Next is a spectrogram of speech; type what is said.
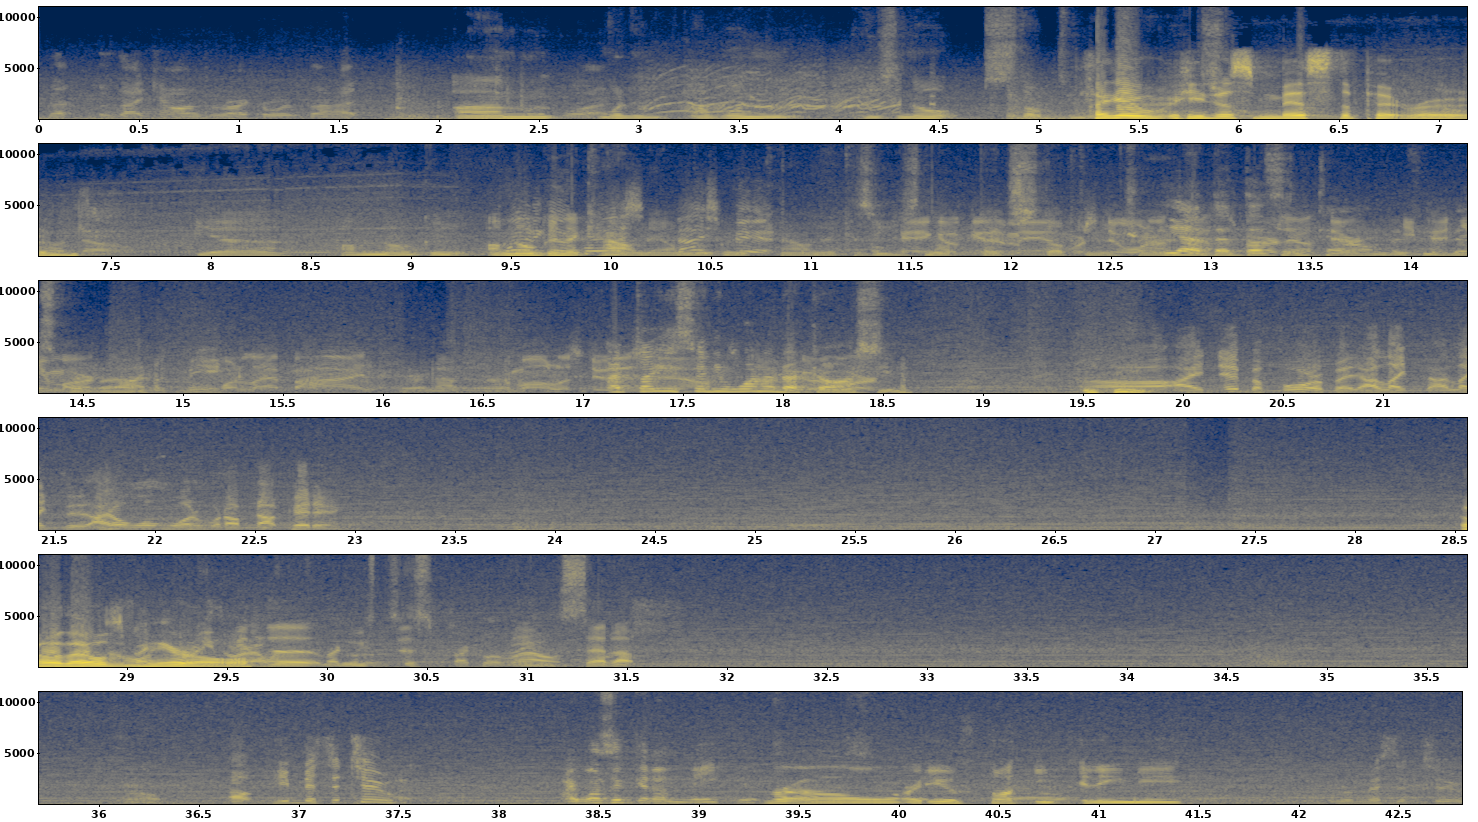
That, does that count as a record or was that? Um, What? wouldn't I wouldn't? He's not stopped. In I think it, he just missed the pit road. Oh, Yeah, I'm not gonna. I'm not gonna count it. I'm not gonna count it because he's not dead stuck in the track. Yeah, that doesn't count if you miss pit road. One lap behind. Come on, let's do I thought you said you wanted a caution. uh, I did before, but I like I like to. I don't want one when I'm not pitting. Oh, that was I like Miro. Miro. With the Regular- loosest regular thing set up. Oh, he missed it too. I wasn't gonna make it. Bro, are you fucking No. kidding me? You would miss it too.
